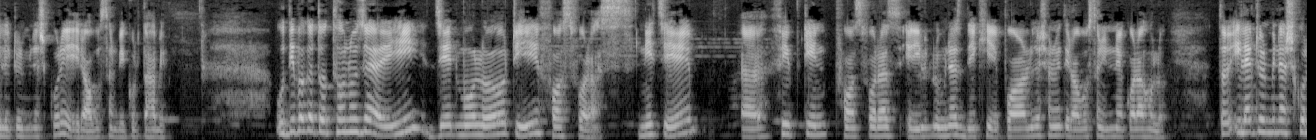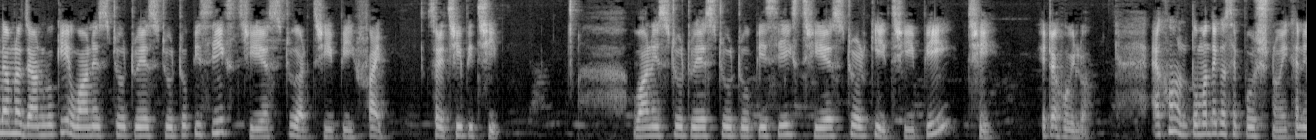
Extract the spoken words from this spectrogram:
ইলেকট্রন বিন্যাস করে এর অবস্থান বের করতে হবে। উদ্দীপকের তথ্য অনুযায়ী জেড মৌলটি ফসফরাস, নিচে ফিফটিন ফসফরাস এর ইলেকট্রন বিন্যাস দেখিয়ে পর্যায় সারণীতে অবস্থান নির্ণয় করা হলো। তো ইলেকট্রন বিন্যাস করলে আমরা জানব কি? One s two two s two two p six three s two আর three p five sorry three p three one s two two s two two p six three s two আর কি? থ্রি পি থ্রি এটা হইল। এখন তোমাদের কাছে প্রশ্ন, এখানে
